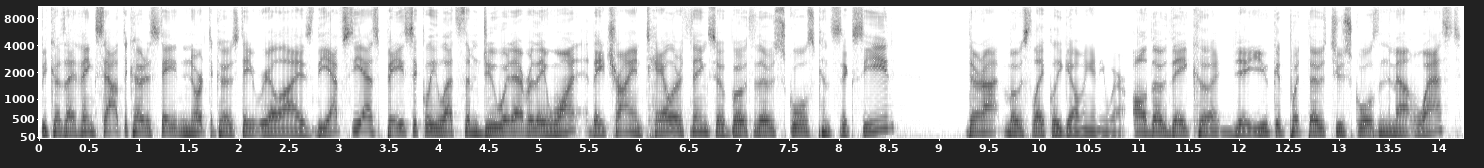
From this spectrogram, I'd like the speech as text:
because I think South Dakota State and North Dakota State realize the FCS basically lets them do whatever they want. They try and tailor things so both of those schools can succeed they're not most likely going anywhere. Although they could. You could put those two schools in the Mountain West,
